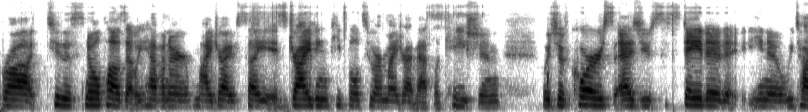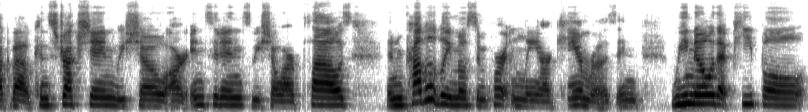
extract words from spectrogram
brought to the snowplows that we have on our MyDrive site is driving people to our MyDrive application which of course, as you stated, you know, we talk about construction, we show our incidents, we show our plows, and probably most importantly, our cameras. And we know that people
